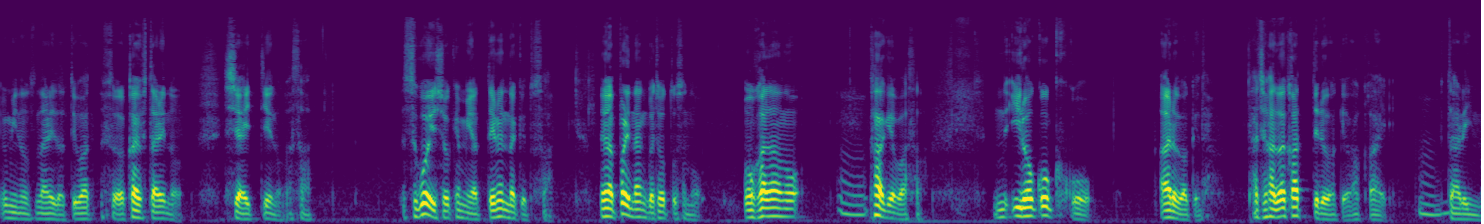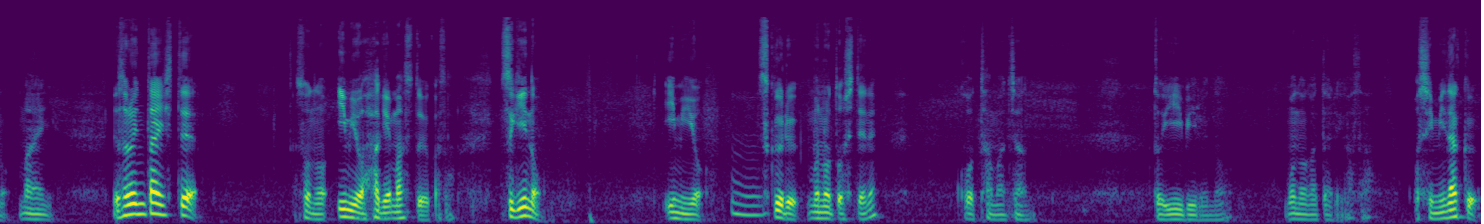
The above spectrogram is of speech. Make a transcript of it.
海の隣だっていうわ若い2人の試合っていうのがさすごい一生懸命やってるんだけどさ。やっぱりなんかちょっとその岡田のうん。影はさ色濃くこうあるわけだよ立ちはだかってるわけ若いうん。2人の前に。でそれに対してその意味を励ますというかさ次の意味をうん。作るものとしてねこうたまちゃんとイービルの物語がさ惜しみなく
